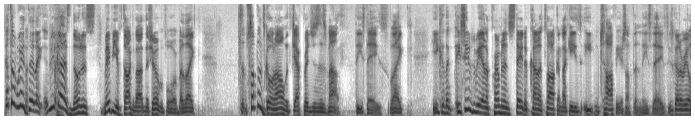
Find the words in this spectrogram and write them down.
That's a weird thing. Like, have you guys noticed? Maybe you've talked about it in the show before, but like, something's going on with Jeff Bridges' mouth these days. Like, he could, he seems to be in a permanent state of kind of talking like he's eating toffee or something these days. He's got a real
